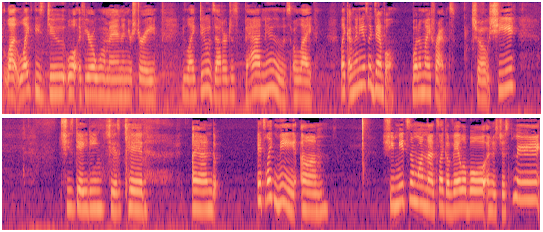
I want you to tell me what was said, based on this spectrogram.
like these dudes. Well, if you're a woman and you're straight, you like dudes that are just bad news or like, like I'm gonna use an example. One of my friends. So she, she's dating. She has a kid, and it's like me. Um, she meets someone that's like available and it's just meh,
